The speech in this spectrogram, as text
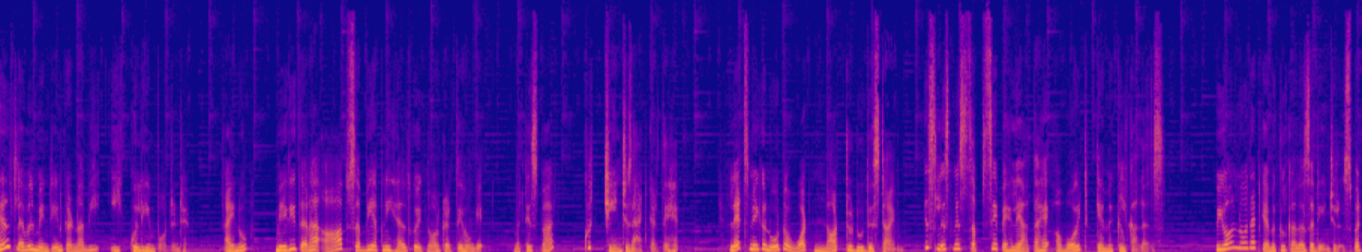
हेल्थ लेवल मेंटेन करना भी इक्वली इम्पोर्टेंट है। आई नो मेरी तरह आप सब भी अपनी हेल्थ को इग्नोर करते होंगे। बट इस बार कुछ चेंजेस ऐड करते हैं। Let's make a note of what not to do this time इस लिस्ट में सबसे पहले आता है avoid chemical colours we all know that chemical colours are dangerous but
